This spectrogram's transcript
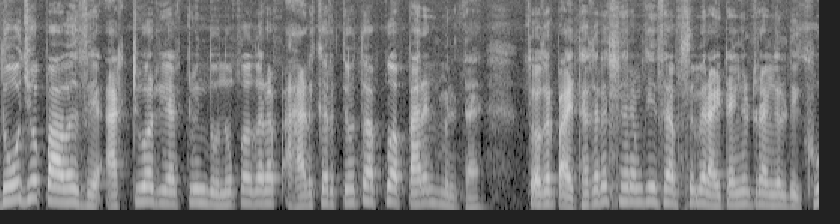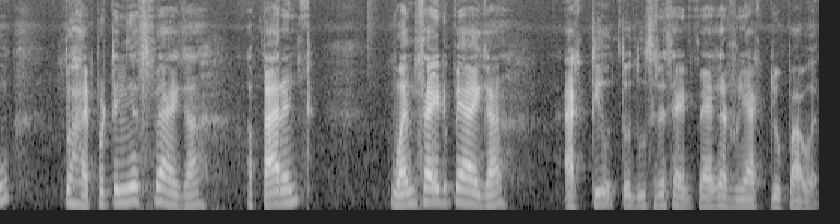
दो जो पावर्स है एक्टिव और रिएक्टिव इन दोनों को अगर आप ऐड करते हो तो आपको अपेरेंट मिलता है। तो अगर पाइथागोरस थ्योरम के हिसाब से मैं राइट एंगल ट्रायंगल देखूँ तो हाइपोटेनियस पे आएगा अपेरेंट वन साइड पे आएगा एक्टिव तो दूसरे साइड पे आएगा रिएक्टिव पावर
